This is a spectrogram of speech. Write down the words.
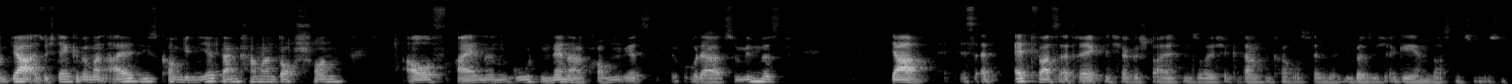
Und ja, also, ich denke, wenn man all dies kombiniert, dann kann man doch schon auf einen guten Nenner kommen jetzt oder zumindest, ja, es et etwas erträglicher gestalten, solche Gedankenkarusselle über sich ergehen lassen zu müssen.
